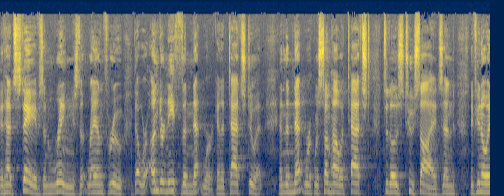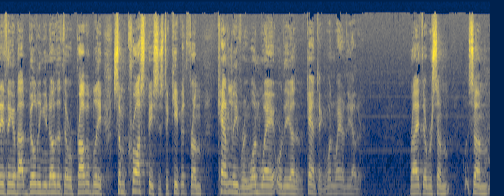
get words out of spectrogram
it had staves and rings that ran through that were underneath the network and attached to it. And the network was somehow attached to those two sides. And if you know anything about building, you know that there were probably some cross pieces to keep it from cantilevering one way or the other, canting one way or the other. Right? There were some, some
